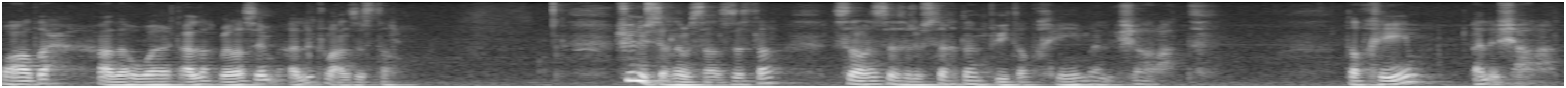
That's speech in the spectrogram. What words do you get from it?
واضح؟ هذا هو يتعلق برسم الترانزستور. شنو يستخدم الترانزستور؟ الترانزستور يستخدم في تضخيم الإشارات. تضخيم الإشارات.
